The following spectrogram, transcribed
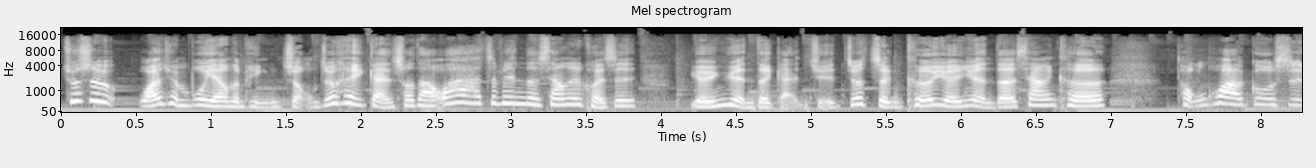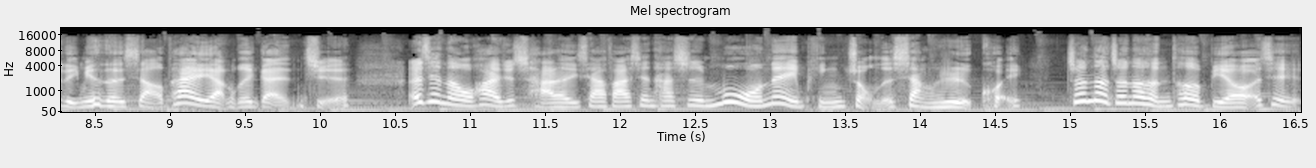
就是完全不一样的品种，就可以感受到哇，这边的向日葵是圆圆的感觉，就整颗圆圆的，像一颗童话故事里面的小太阳的感觉。而且呢，我后来去查了一下，发现它是莫内品种的向日葵，真的真的很特别哦，而且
